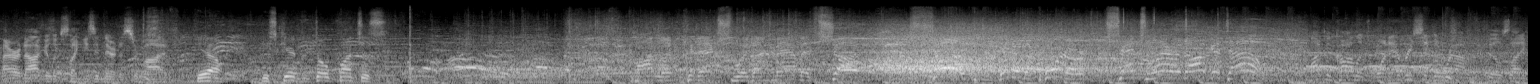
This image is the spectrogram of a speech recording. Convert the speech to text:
Larrinaga looks like he's in there to survive. Yeah, he's scared to throw punches. Conlan connects with a mammoth shot. And Shot into the corner sends Larrinaga down. Michael Conlan won every single round, it feels like.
